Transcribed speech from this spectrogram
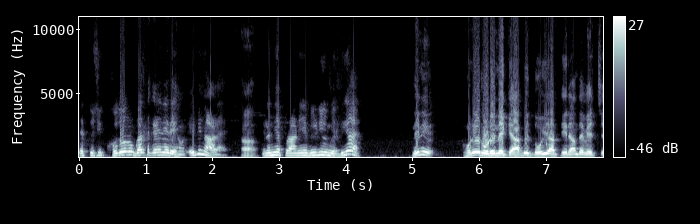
ਤੇ ਤੁਸੀਂ ਖੁਦ ਉਹਨੂੰ ਗਲਤ ਕਹਿੰਦੇ ਰਹੇ ਹੋ ਇਹ ਵੀ ਨਾਲ ਹੈ। ਹਾਂ। ਇਹਨਾਂ ਦੀਆਂ ਪੁਰਾਣੀਆਂ ਵੀਡੀਓ ਮਿਲਦੀਆਂ। ਨਹੀਂ ਨਹੀਂ ਹੁਣੇ ਰੋੜੇ ਨੇ ਕਿਹਾ ਵੀ 2013 ਦੇ ਵਿੱਚ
